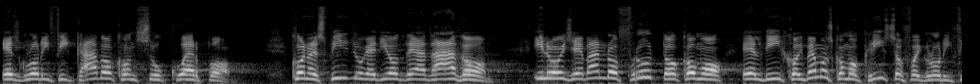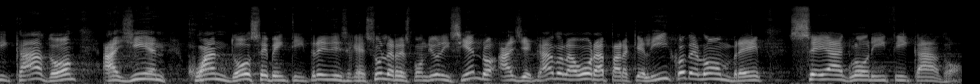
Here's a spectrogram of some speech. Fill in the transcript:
Es glorificado con su cuerpo, con el Espíritu que Dios le ha dado y luego llevando fruto como él dijo. Y vemos como Cristo fue glorificado allí en Juan 12, 23. Dice Jesús le respondió diciendo, ha llegado la hora para que el Hijo del Hombre sea glorificado.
